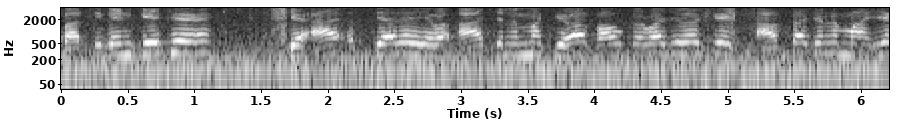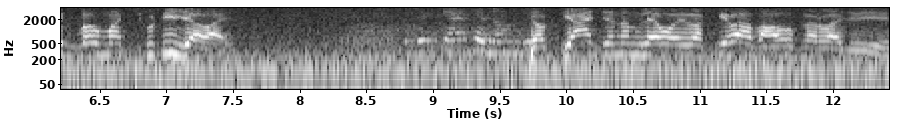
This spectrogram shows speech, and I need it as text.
ભારતીબેન કે છે કે આ અત્યારે આ જન્મમાં કેવા ભાવ કરવા જોઈએ કે આવતા જન્મમાં એક ભાવમાં છૂટી જવાય. તો ક્યાં જન્મ લેવો એવા કેવા ભાવો કરવા જોઈએ?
